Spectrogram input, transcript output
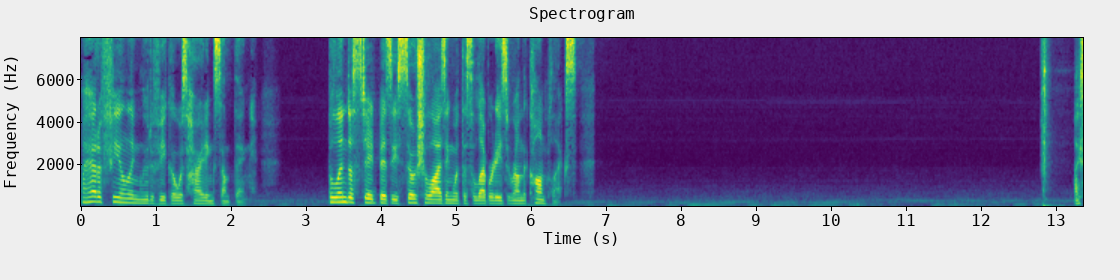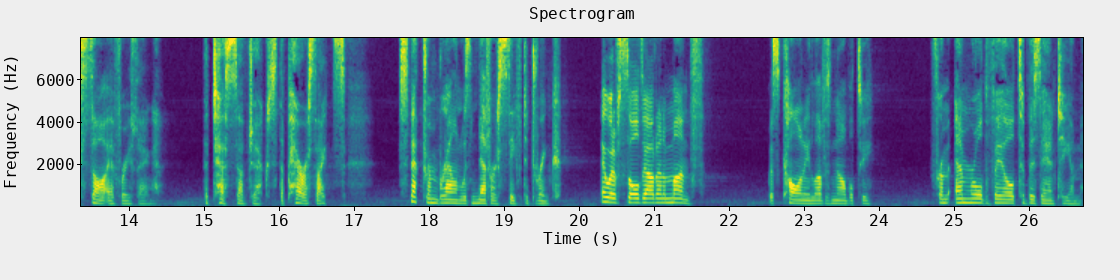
I had a feeling Ludovico was hiding something. Belinda stayed busy socializing with the celebrities around the complex. I saw everything. The test subjects, the parasites. Spectrum Brown was never safe to drink. It would have sold out in a month. This colony loves novelty. From Emerald Vale to Byzantium,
